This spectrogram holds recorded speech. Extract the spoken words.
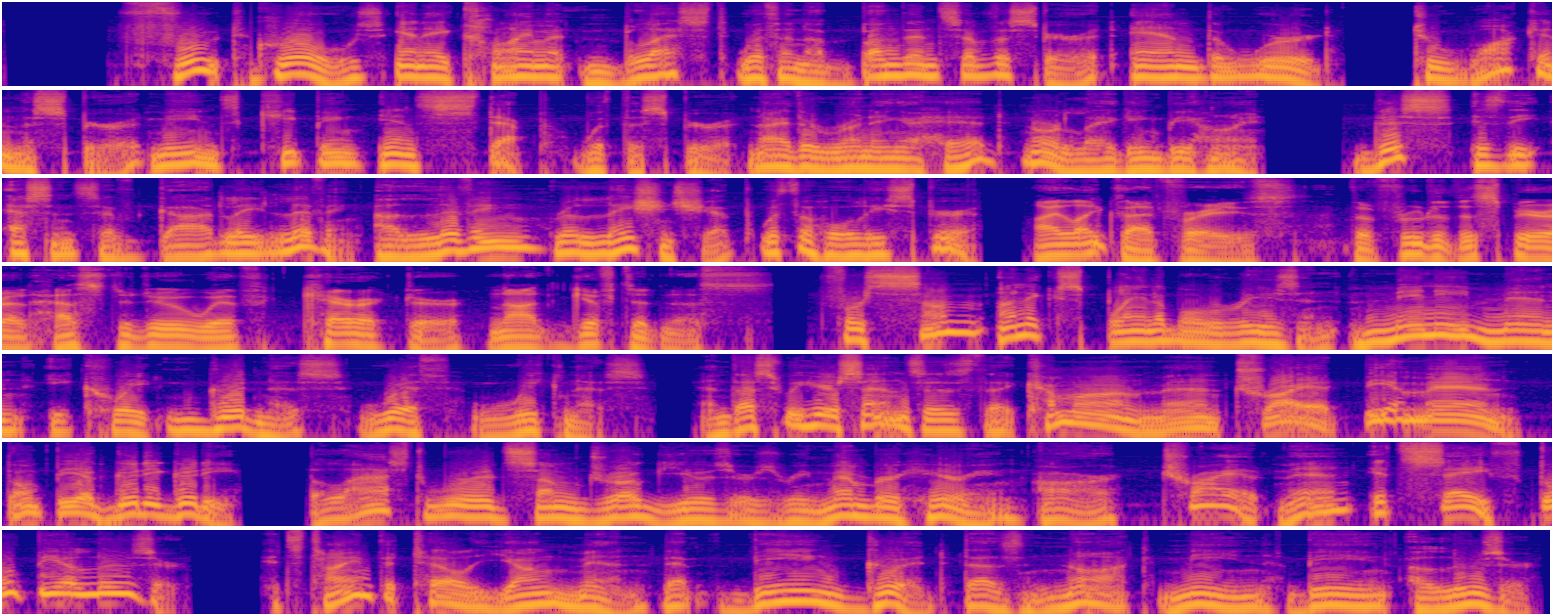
Fruit grows in a climate blessed with an abundance of the Spirit and the Word. To walk in the Spirit means keeping in step with the Spirit, neither running ahead nor lagging behind. This is the essence of godly living, a living relationship with the Holy Spirit. I like that phrase. The fruit of the Spirit has to do with character, not giftedness. For some unexplainable reason, many men equate goodness with weakness. And thus we hear sentences that, come on, man, try it, be a man, don't be a goody goody. The last words some drug users remember hearing are, try it, man, it's safe, don't be a loser. It's time to tell young men that being good does not mean being a loser.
